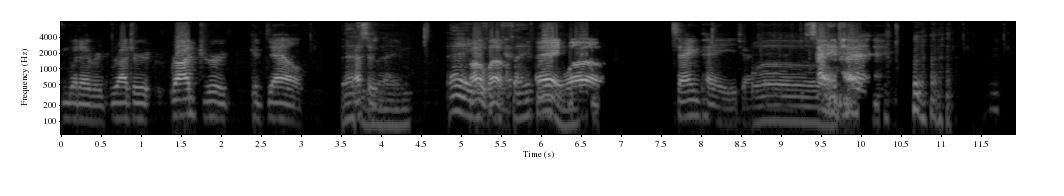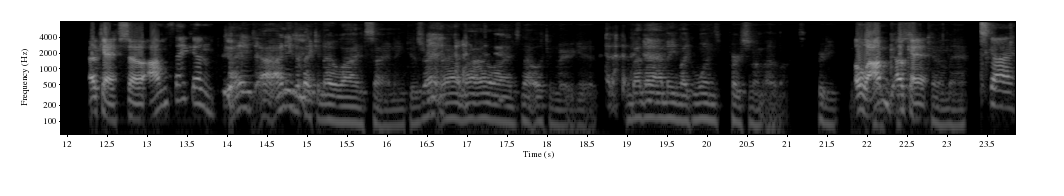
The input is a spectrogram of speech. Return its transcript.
whatever Roger Roger Goodell. That's, that's his his name. Hey, Oh, wow. the same Hey, whoa, same page. right. Whoa. Same page. Okay, so I'm thinking. need I need to make an O line signing because right now my O line's not looking very good. And by that I mean like one person on my O line's pretty. Oh, I'm okay. Kind of mad. This guy,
